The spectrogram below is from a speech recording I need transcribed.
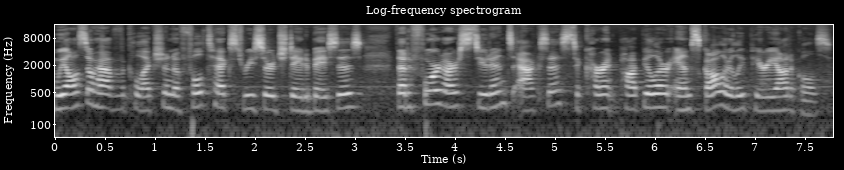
we also have a collection of full-text research databases that afford our students access to current popular and scholarly periodicals.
